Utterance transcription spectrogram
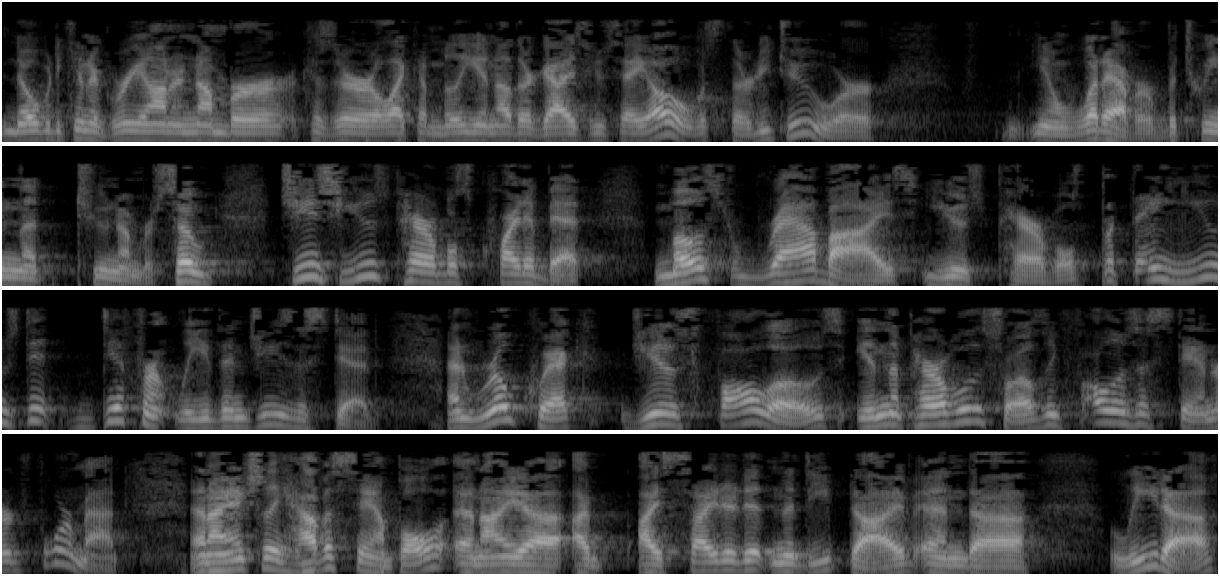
nobody can agree on a number because there are like a million other guys who say, oh, it was 32 or you know, whatever, between the two numbers. So Jesus used parables quite a bit. Most rabbis used parables, but they used it differently than Jesus did. And real quick, Jesus follows, in the parable of the soils, he follows a standard format. And I actually have a sample, and I, uh, I, I cited it in the deep dive, and uh, Lita,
